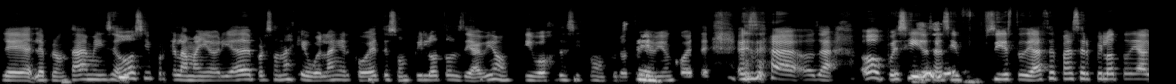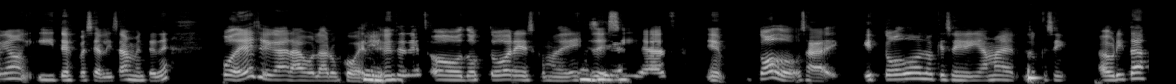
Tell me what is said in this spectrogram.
le, le preguntaba, me dice, oh, sí, porque la mayoría de personas que vuelan el cohete son pilotos de avión, y vos decís como piloto de avión, cohete, o sea, o sea, oh, pues sí, o sea, si, si estudiaste para ser piloto de avión y te especializas, ¿me entiendes? Podés llegar a volar un cohete, ¿me entiendes? O doctores, como decías, eh, todo, o sea, y todo lo que se llama, lo que se, ahorita,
